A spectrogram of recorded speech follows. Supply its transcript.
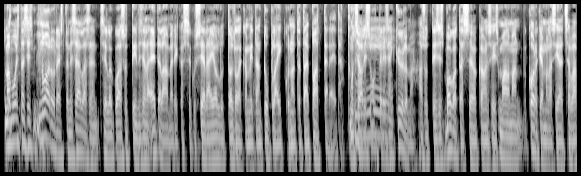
Mä muistan siis nuoruudestani sellaisen, silloin kun asuttiin siellä Etelä-Amerikassa, kun siellä ei ollut todellakaan mitään tuplaikkunoita tai pattereita. Mutta se oli Niin. suhteellisen kylmä. Asuttiin siis Bogotassa, joka on siis maailman korkeammalla sijaitseva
